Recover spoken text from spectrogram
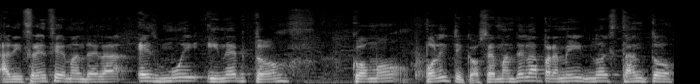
a diferencia de Mandela, es muy inepto como político. O sea, Mandela para mí no es tanto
